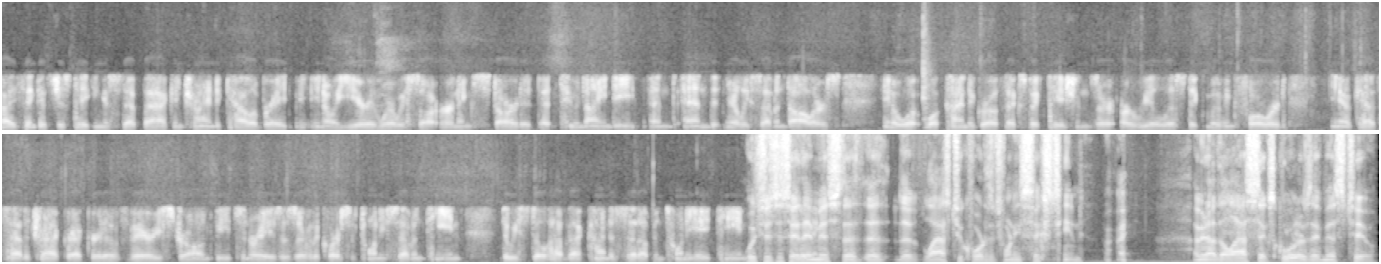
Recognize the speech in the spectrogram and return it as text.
I think it's just taking a step back and trying to calibrate. You know, a year where we saw earnings start at, at 290 and end at nearly seven dollars. You know, what what kind of growth expectations are, are realistic moving forward? You know, Cat's had a track record of very strong beats and raises over the course of 2017. Do we still have that kind of setup in 2018? Which is to say, they missed the, the, the last two quarters of 2016, right? I mean, uh, the last six quarters they've missed two.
